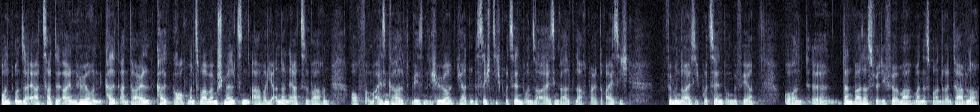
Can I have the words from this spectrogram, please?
Und unser Erz hatte einen höheren Kalkanteil. Kalk braucht man zwar beim Schmelzen, aber die anderen Erze waren auch vom Eisengehalt wesentlich höher. Die hatten bis 60 Prozent. Unser Eisengehalt lag bei 30, 35 Prozent ungefähr. Und äh, dann war das für die Firma Mannesmann rentabler,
